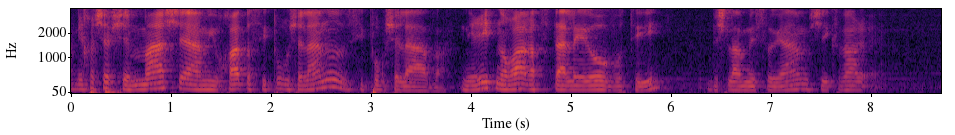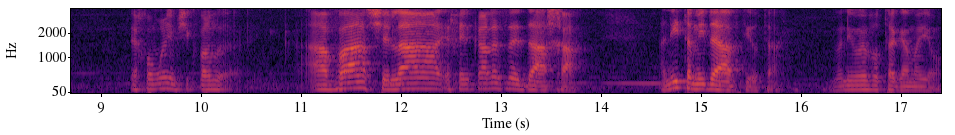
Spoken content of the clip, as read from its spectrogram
אני חושב שמה שהמיוחד בסיפור שלנו זה סיפור של אהבה. נירית נורא רצתה לאהוב אותי בשלב מסוים, שהיא כבר, איך אומרים? שהיא כבר, אהבה שלה, איך נקרא לזה? דעכה. אני תמיד אהבתי אותה, ואני אוהב אותה גם היום.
